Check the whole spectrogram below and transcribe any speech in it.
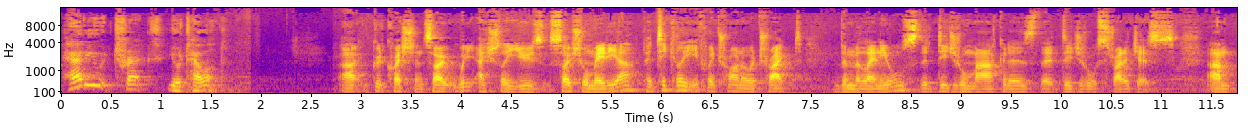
How do you attract your talent? Uh, good question. So we actually use social media, particularly if we're trying to attract the millennials, the digital marketers, the digital strategists. Um,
